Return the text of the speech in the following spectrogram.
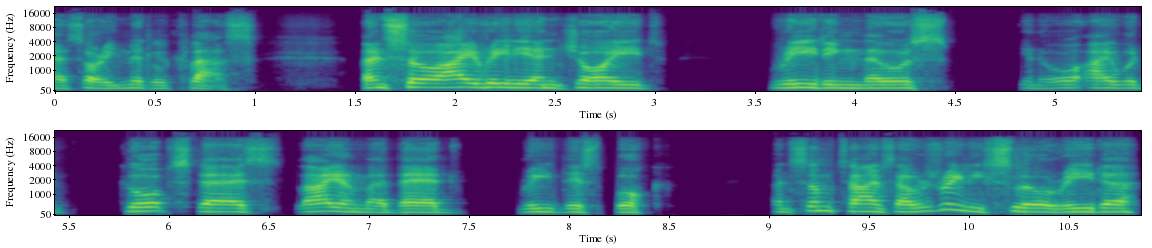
uh, sorry, middle class. And so I really enjoyed reading those. You know, I would go upstairs, lie on my bed, read this book. And sometimes I was really slow reader.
